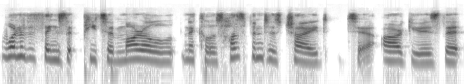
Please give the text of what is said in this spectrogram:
one of the things that peter murrell nicola's husband has tried to argue is that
